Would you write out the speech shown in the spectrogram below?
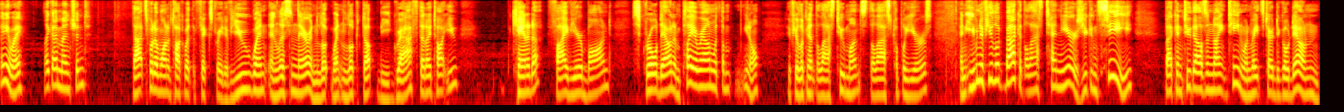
Anyway, like I mentioned, that's what I want to talk about the fixed rate. If you went and listened there and look, went and looked up the graph that I taught you, Canada, five year bond. Scroll down and play around with the, you know, if you're looking at the last two months, the last couple years. And even if you look back at the last 10 years, you can see back in 2019 when rates started to go down,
